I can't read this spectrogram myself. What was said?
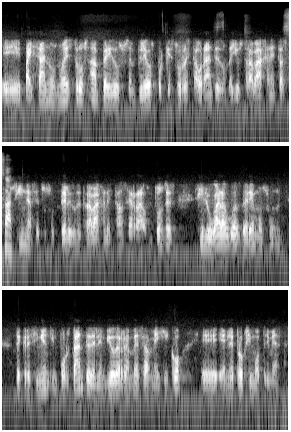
eh, paisanos nuestros han perdido sus empleos porque estos restaurantes donde ellos trabajan, estas cocinas, estos hoteles donde trabajan están cerrados. Entonces, sin lugar a dudas, veremos un decrecimiento importante del envío de remesa a México eh, en el próximo trimestre.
